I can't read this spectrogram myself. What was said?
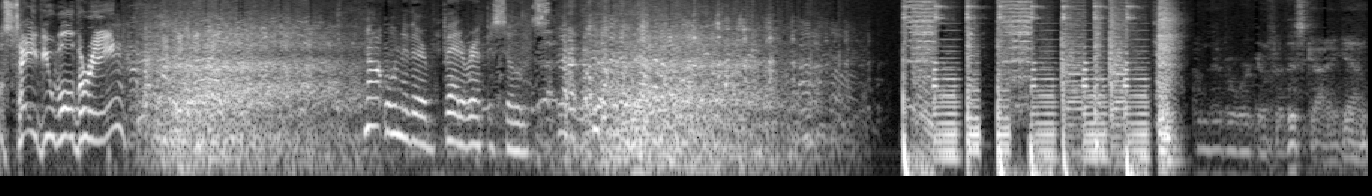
I'll save you, Wolverine. Not one of their better episodes. I'm never working for this guy again.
